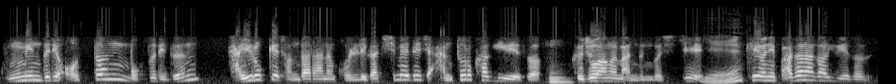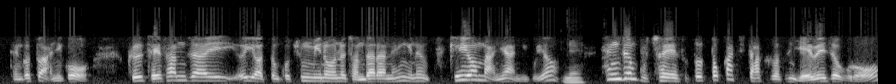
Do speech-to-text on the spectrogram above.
국민들이 어떤 목소리든 자유롭게 전달하는 권리가 침해되지 않도록 하기 위해서 음. 그 조항을 만든 것이지 예. 국회의원이 빠져나가기 위해서 된 것도 아니고 그 제3자의 어떤 고충 민원을 전달하는 행위는 국회의원만이 아니고요. 네. 행정부처에서도 똑같이 다 그것은 예외적으로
